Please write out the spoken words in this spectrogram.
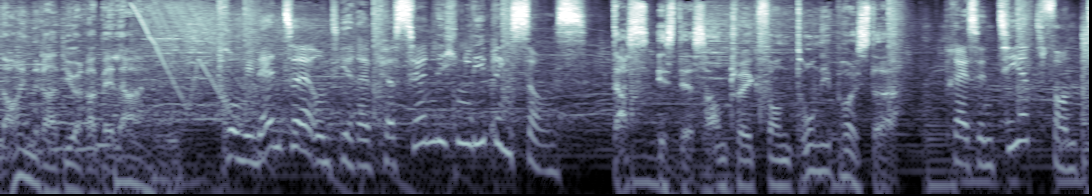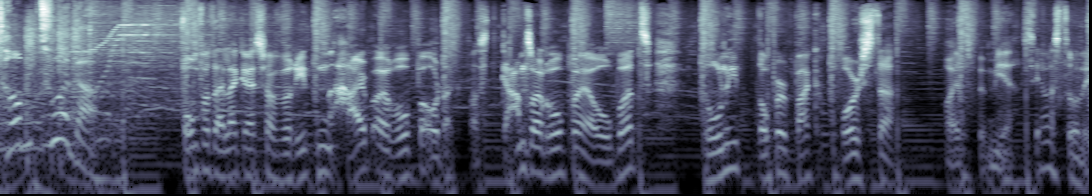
neuen Radio Arabella. Prominente und ihre persönlichen Lieblingssongs. Das ist der Soundtrack von Toni Polster. Präsentiert von Tom Turga. Vom Verteilerkreis Favoriten halb Europa oder fast ganz Europa erobert. Toni Doppelpack Polster heute bei mir. Servus, Toni.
